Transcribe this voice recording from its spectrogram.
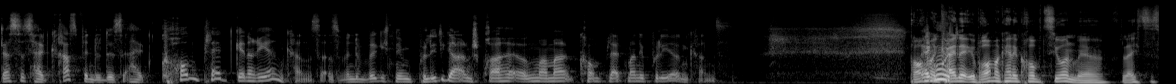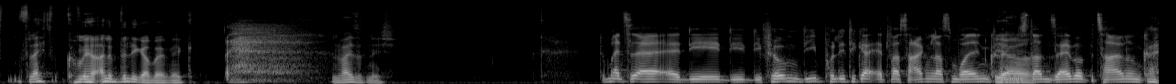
das ist halt krass, wenn du das halt komplett generieren kannst. Also wenn du wirklich eine Politikeransprache irgendwann mal komplett manipulieren kannst. Braucht man, keine, braucht man keine Korruption mehr. Vielleicht, ist, vielleicht kommen wir ja alle billiger bei weg. Man weiß es nicht. Du meinst, äh, die, die, die Firmen, die Politiker etwas sagen lassen wollen, können Ja. es dann selber bezahlen und können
